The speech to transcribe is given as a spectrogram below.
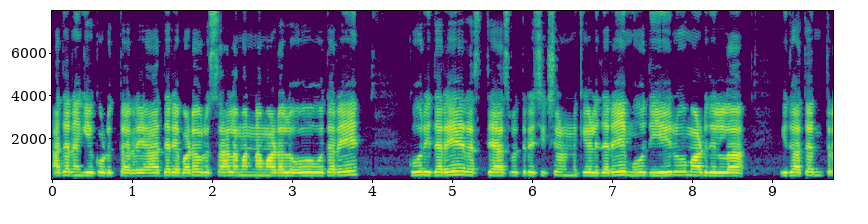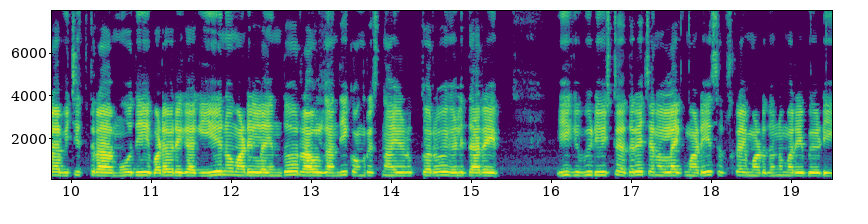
ಅದನಿಗೆ ಕೊಡುತ್ತಾರೆ. ಆದರೆ ಬಡವರು ಸಾಲ ಮನ್ನಾ ಮಾಡಲು ಹೋದರೆ ಕೋರಿದರೆ ರಸ್ತೆ ಆಸ್ಪತ್ರೆ ಶಿಕ್ಷಣವನ್ನು ಕೇಳಿದರೆ ಮೋದಿ ಏನೂ ಮಾಡುವುದಿಲ್ಲ. ಇದು ಅತಂತ್ರ, ವಿಚಿತ್ರ. ಮೋದಿ ಬಡವರಿಗಾಗಿ ಏನೂ ಮಾಡಿಲ್ಲ ಎಂದು ರಾಹುಲ್ ಗಾಂಧಿ ಕಾಂಗ್ರೆಸ್ ನಾಯಕರು ಹೇಳಿದ್ದಾರೆ. ಈಗ ವಿಡಿಯೋ ಇಷ್ಟ ಆದರೆ ಚಾನಲ್ ಲೈಕ್ ಮಾಡಿ ಸಬ್ಸ್ಕ್ರೈಬ್ ಮಾಡೋದನ್ನು ಮರೆಯಬೇಡಿ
